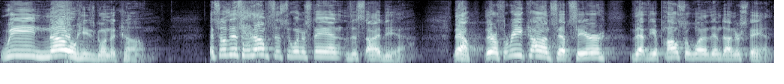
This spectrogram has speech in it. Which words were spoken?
We know he's going to come. And so this helps us to understand this idea. Now, there are three concepts here that the apostle wanted them to understand.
